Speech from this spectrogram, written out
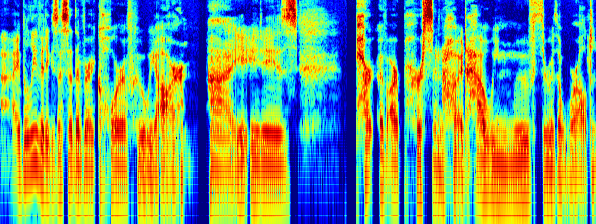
I believe it exists at the very core of who we are. Uh, it, it is part of our personhood, how we move through the world.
